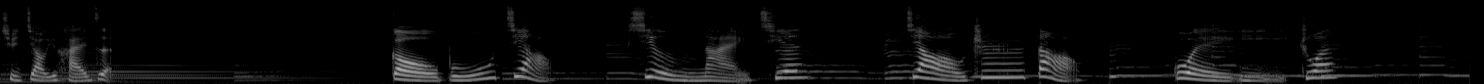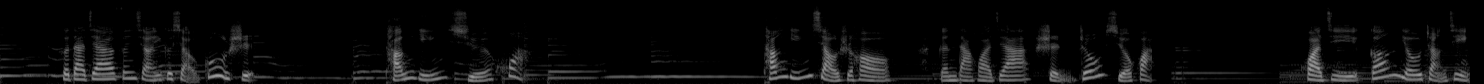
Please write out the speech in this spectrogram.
去教育孩子。狗不教，性乃迁，教之道，贵以专。和大家分享一个小故事：唐寅学画。唐寅小时候跟大画家沈周学画，画技刚有长进，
